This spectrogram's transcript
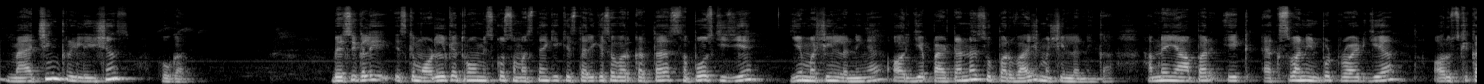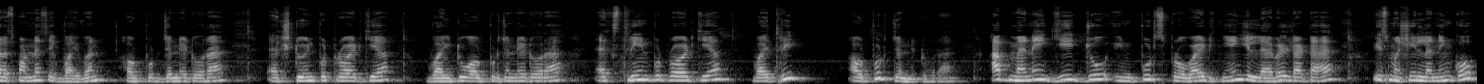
मैचिंग रिलेशंस होगा। बेसिकली इसके मॉडल के थ्रू हम इसको समझते हैं कि किस तरीके से वर्क करता है। सपोज़ कीजिए, ये मशीन लर्निंग है और ये पैटर्न है सुपरवाइज मशीन लर्निंग का। हमने यहाँ पर एक एक्स वन इनपुट प्रोवाइड किया और उसके करस्पॉन्डेंस एक वाई वन आउटपुट जनरेट हो रहा है। एक्स टू इनपुट प्रोवाइड किया वाई टू आउटपुट जनरेट हो रहा है। एक्स थ्री इनपुट प्रोवाइड किया वाई थ्री आउटपुट जनरेट हो रहा है। अब मैंने ये जो इनपुट्स प्रोवाइड किए हैं, ये लेवल डाटा है, इस मशीन लर्निंग को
